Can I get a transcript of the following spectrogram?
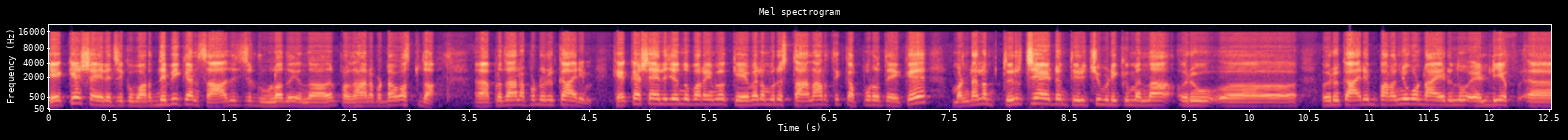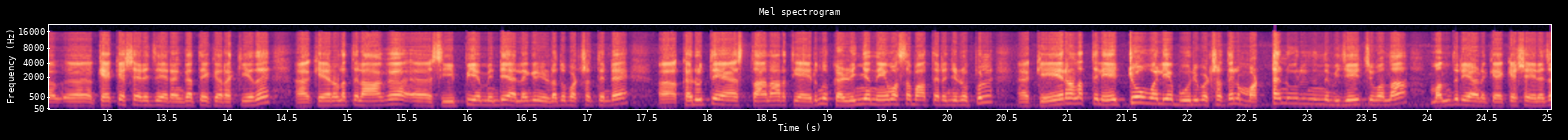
കെ കെ ശൈലജയ്ക്ക് വർദ്ധിപ്പിക്കാൻ സാധിച്ചിട്ടുള്ളത് എന്നതാണ് പ്രധാനപ്പെട്ട വസ്തുത. പ്രധാനപ്പെട്ട ഒരു കാര്യം. കെ കെ ശൈലജ എന്ന് പറയുമ്പോൾ കേവലം ഒരു സ്ഥാനാർത്ഥിക്കപ്പുറത്തേക്ക് മണ്ഡലം തീർച്ചയായിട്ടും തിരിച്ചുപിടിക്കുമെന്ന ഒരു ഒരു കാര്യം പറഞ്ഞുകൊണ്ടായിരുന്നു L D F K K ശൈലജയെ രംഗത്തേക്ക് ഇറക്കിയത്. കേരളത്തിലാകെ സി പി എമ്മിന്റെ അല്ലെങ്കിൽ ഇടതുപക്ഷത്തിന്റെ ആ, കരുത്തയായ സ്ഥാനാർത്ഥിയായിരുന്നു. കഴിഞ്ഞ നിയമസഭാ തെരഞ്ഞെടുപ്പിൽ കേരളത്തിൽ ഏറ്റവും വലിയ ഭൂരിപക്ഷത്തിൽ മട്ടന്നൂരിൽ നിന്ന് വിജയിച്ചു വന്ന മന്ത്രിയാണ് കെ കെ ശൈലജ.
